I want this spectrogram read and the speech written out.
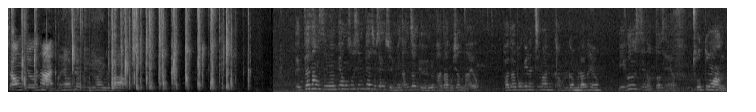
정준환, 안녕하세요, 정준환입니다. 백재상 씨는 평소 심폐소생술 및 안전교육을 받아보셨나요? 받아보긴 했지만 가물가물하네요. 이근우 씨는 어떠세요? 저 또한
